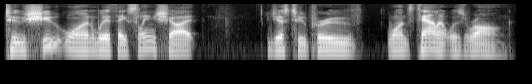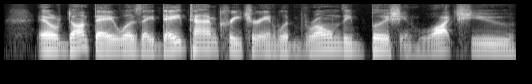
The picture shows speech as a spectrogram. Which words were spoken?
to shoot one with a slingshot just to prove one's talent was wrong. El Dante was a daytime creature and would roam the bush and watch you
